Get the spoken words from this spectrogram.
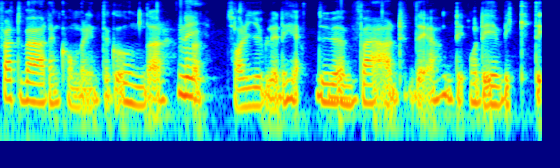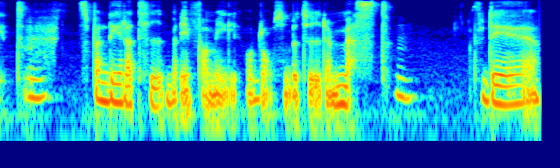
För att världen kommer inte gå under Nej. för att ta julledighet. Du är Mm. värd det det- och det är viktigt. Mm. Spendera tid med din familj och de som betyder mest. Mm. För det,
